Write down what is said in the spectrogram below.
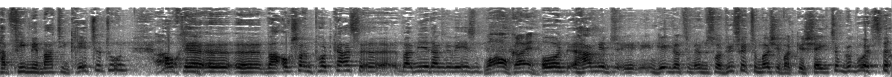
Hab viel mit Martin Kret zu tun. Ah, auch der äh, äh, war auch schon im Podcast äh, bei mir dann gewesen. Wow, geil. Und haben jetzt äh, im Gegensatz zum MSV Duisburg zum Beispiel was geschenkt zum Geburtstag.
